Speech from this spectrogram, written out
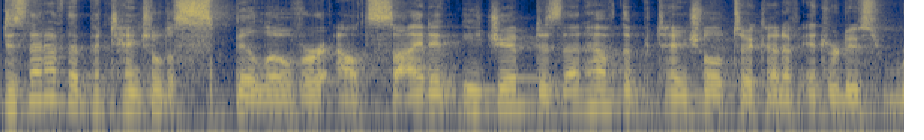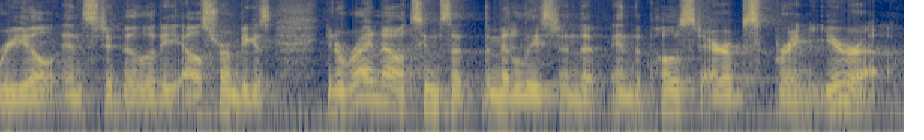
does that have the potential to spill over outside of Egypt? Does that have the potential to kind of introduce real instability elsewhere? Because you know, right now it seems that the Middle East in the in the post-Arab Spring era,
